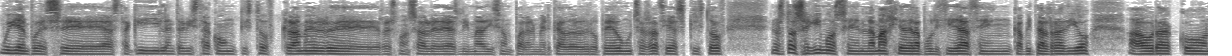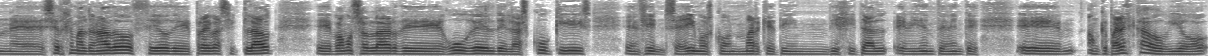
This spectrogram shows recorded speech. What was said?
Muy bien, pues eh, hasta aquí la entrevista con Christoph Kramer, eh, responsable de Ashley Madison para el mercado europeo. Muchas gracias, Christoph. Nosotros seguimos en la magia de la publicidad en Capital Radio, ahora con eh, Sergio Maldonado, CEO de Privacy Cloud. vamos a hablar de Google, de las cookies, en fin, seguimos con marketing digital, evidentemente. aunque parezca obvio,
